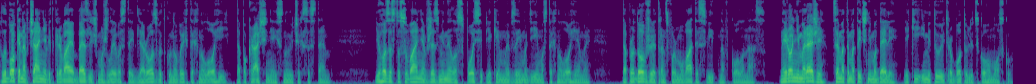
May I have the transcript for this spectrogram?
Глибоке навчання відкриває безліч можливостей для розвитку нових технологій та покращення існуючих систем. Його застосування вже змінило спосіб, яким ми взаємодіємо з технологіями, та продовжує трансформувати світ навколо нас. Нейронні мережі це математичні моделі, які імітують роботу людського мозку.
